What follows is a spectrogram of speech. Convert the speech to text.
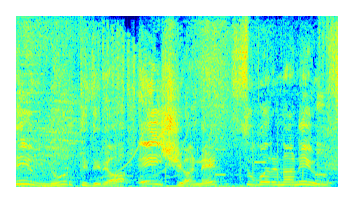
ನೀವು ನೋಡ್ತಿದ್ದೀರಾ ಏಷ್ಯಾ ನೆಟ್ ಸುವರ್ಣ ನ್ಯೂಸ್.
